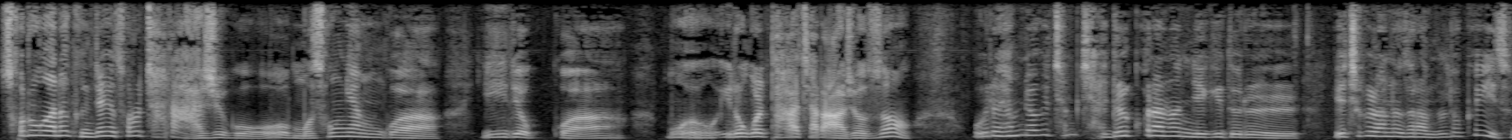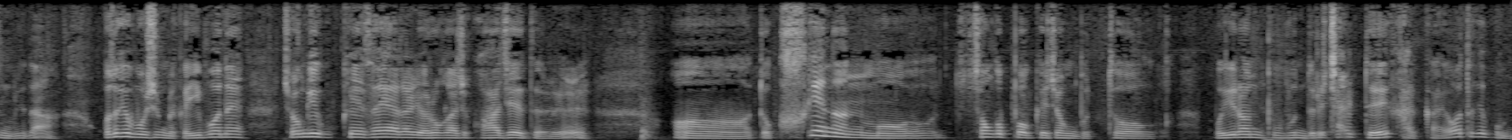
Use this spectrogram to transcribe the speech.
서로가는 굉장히 서로 잘 아시고 뭐 성향과 이력과 뭐 이런 걸 다 잘 아셔서 오히려 협력이 참 잘 될 거라는 얘기들을 예측을 하는 사람들도 꽤 있습니다. 어떻게 보십니까? 이번에 정기국회에서 해야 할 여러 가지 과제들, 어, 또 크게는 뭐 선거법 개정부터 뭐 이런 부분들이 잘 돼 갈까요? 어떻게 보,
